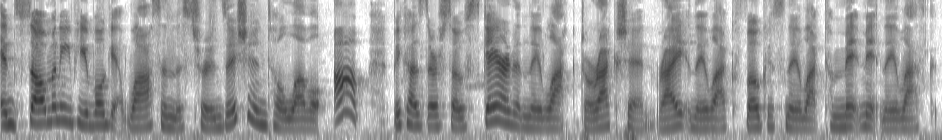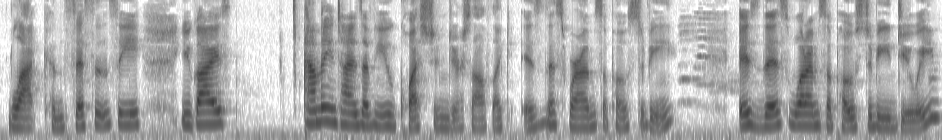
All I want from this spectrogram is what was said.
And so many people get lost in this transition to level up because they're so scared and they lack direction, right? And they lack focus and they lack commitment and they lack lack consistency. You guys, how many times have you questioned yourself like is this where I'm supposed to be? Is this what I'm supposed to be doing?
